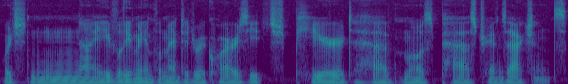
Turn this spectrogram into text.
which naively implemented requires each peer to have most past transactions,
